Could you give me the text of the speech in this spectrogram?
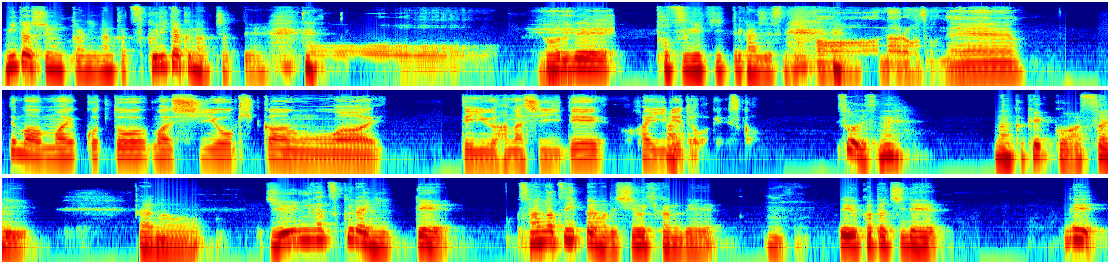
見た瞬間になんか作りたくなっちゃって。それで突撃って感じですね。ああ、なるほどね。で、まあ、マイコと、まあ、使用期間は、っていう話で入れたわけですか？そうですね。なんか結構あっさり、あの、12月くらいに行って、3月いっぱいまで使用期間で、うんっていう形で、で、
